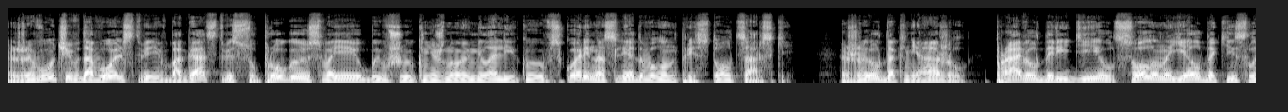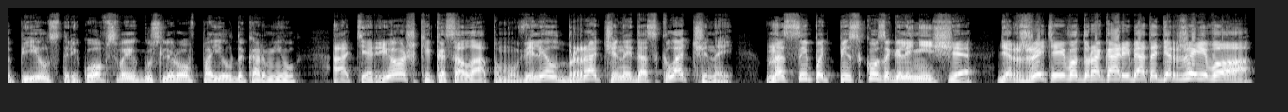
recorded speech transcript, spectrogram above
Живучи в довольстве и в богатстве с супругою своею, бывшую княжною Милоликую, вскоре наследовал он престол царский. Жил да княжил, правил да редил, солоно ел да кисло пил, стариков своих гусляров поил да кормил, а тережки косолапому велел братчиной да складчиной насыпать песку за голенище. «Держите его, дурака, ребята, держи его!»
